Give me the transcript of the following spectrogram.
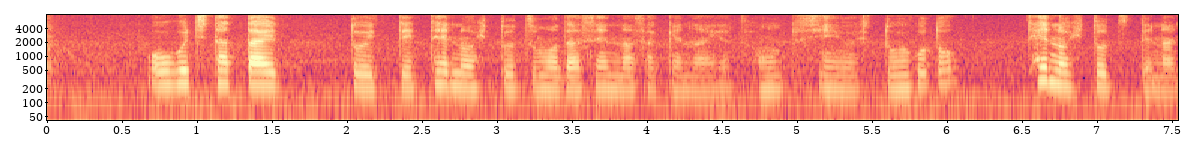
え？大口叩いといて手の一つも出せん情けないやつ。ほんと信用しどういうこと？手の一つって何？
